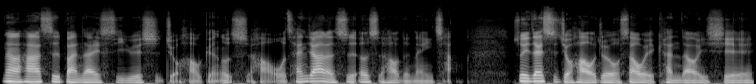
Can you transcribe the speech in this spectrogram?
那他是办在十一月十九号跟二十号，我参加的是二十号的那一场。所以在十九号就有稍微看到一些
